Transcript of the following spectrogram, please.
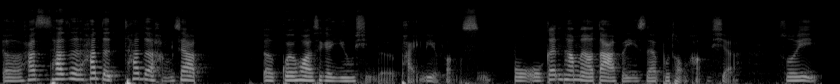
呃，它是它是它的它的航下呃规划是一个 U 型的排列方式。我我跟他们要搭的飞机是在不同航下，所以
